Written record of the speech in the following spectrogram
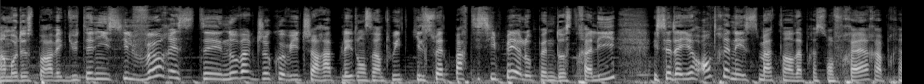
Un mot de sport avec du tennis. Il veut rester. Novak Djokovic a rappelé dans un tweet qu'il souhaite participer à l'Open d'Australie. Il s'est d'ailleurs entraîné ce matin d'après son frère après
